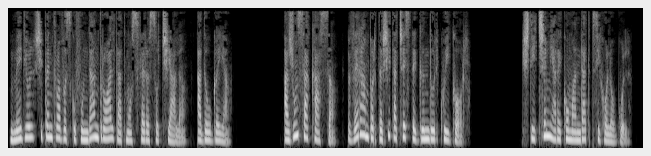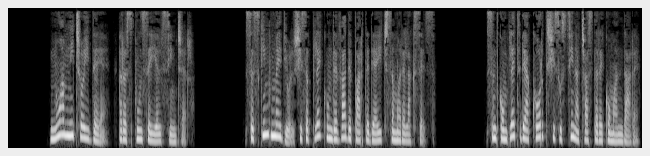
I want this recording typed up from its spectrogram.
mediul și pentru a vă scufunda într-o altă atmosferă socială, adăugă ea. Ajuns acasă, Vera a împărtășit aceste gânduri cu Igor. Știi ce mi-a recomandat psihologul? Nu am nicio idee, răspunse el sincer. Să schimb mediul și să plec undeva departe de aici să mă relaxez. Sunt complet de acord și susțin această recomandare.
